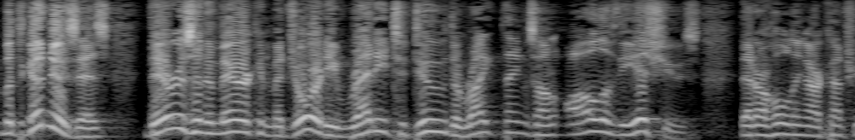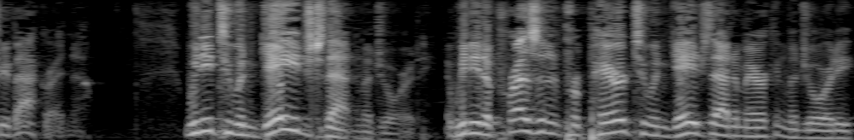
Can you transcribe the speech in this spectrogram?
But the good news is there is an American majority ready to do the right things on all of the issues that are holding our country back right now. We need to engage that majority. We need a president prepared to engage that American majority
